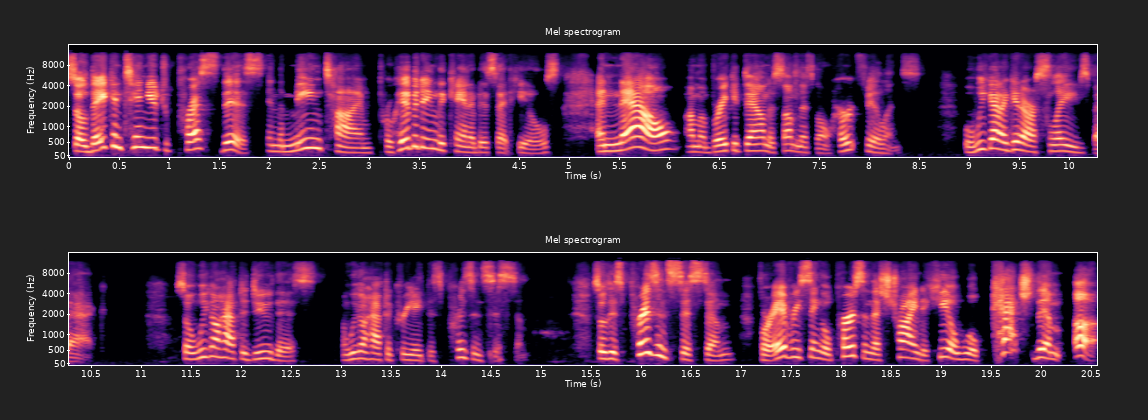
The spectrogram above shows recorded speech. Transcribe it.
So they continue to press this in the meantime, prohibiting the cannabis that heals. And now I'm going to break it down to something that's going to hurt feelings. Well, we got to get our slaves back. So we're going to have to do this and we're going to have to create this prison system. So this prison system for every single person that's trying to heal will catch them up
